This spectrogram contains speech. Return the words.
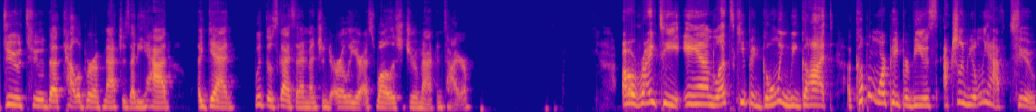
due to the caliber of matches that he had again with those guys that I mentioned earlier, as well as Drew McIntyre. All righty, and let's keep it going. We got a couple more pay per views. Actually, we only have two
